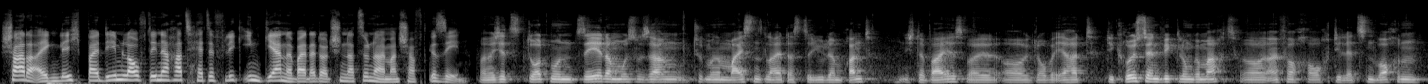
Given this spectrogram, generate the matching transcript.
Schade eigentlich, bei dem Lauf, den er hat, hätte Flick ihn gerne bei der deutschen Nationalmannschaft gesehen. Wenn ich jetzt Dortmund sehe, dann muss ich sagen, tut mir meistens leid, dass der Julian Brandt nicht dabei ist, weil äh, ich glaube, er hat die größte Entwicklung gemacht. Äh, einfach auch die letzten Wochen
